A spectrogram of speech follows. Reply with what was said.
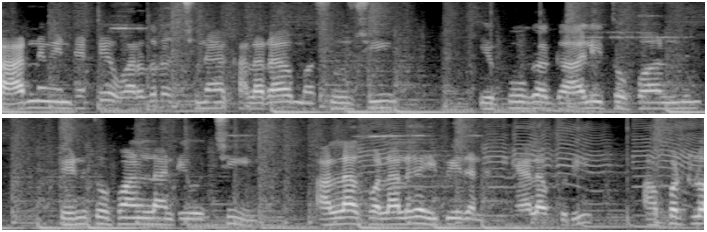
కారణం ఏంటంటే వరదలు వచ్చిన కలరా మసూచి ఎక్కువగా గాలి తుఫాన్లు పెను తుఫాన్లు లాంటివి వచ్చి అల్లా కొల్లాలుగా అయిపోయేదండి హేళాపురి. అప్పట్లో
